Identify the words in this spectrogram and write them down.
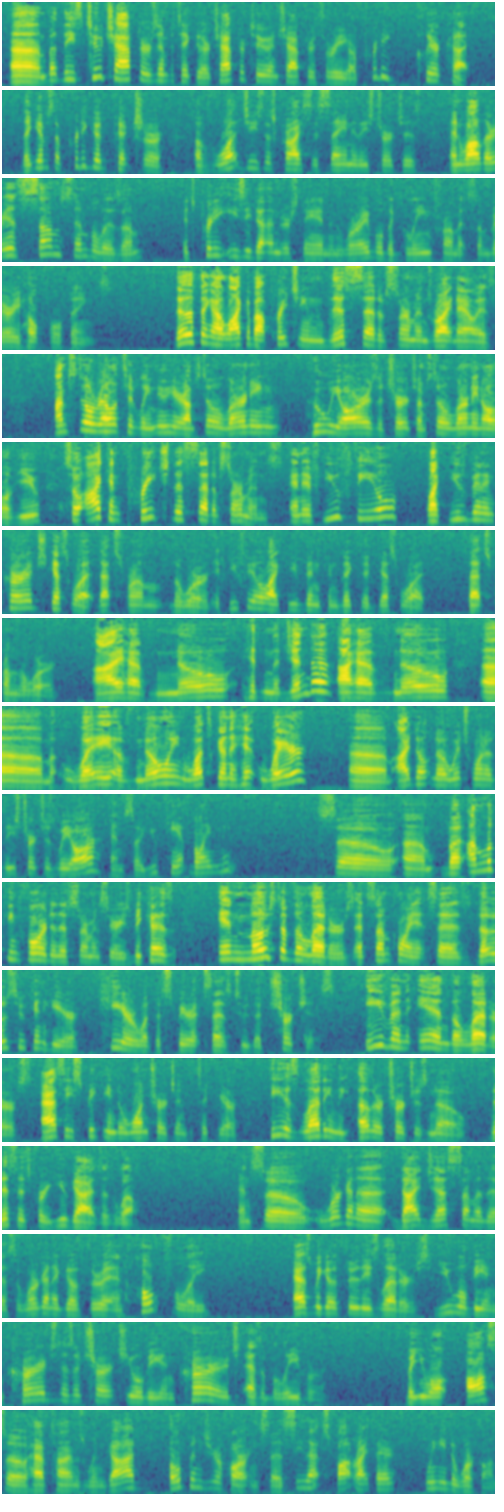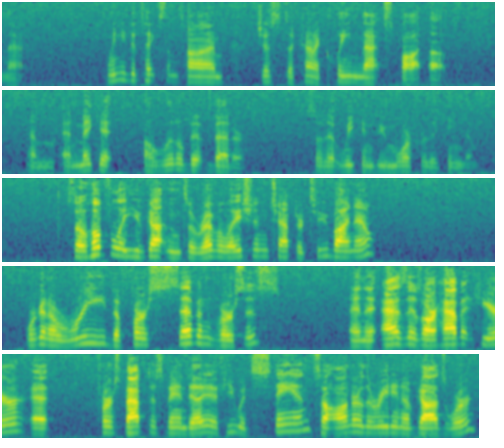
Um, but these two chapters in particular, chapter 2 and chapter 3, are pretty clear cut. They give us a pretty good picture of what Jesus Christ is saying to these churches and while there is some symbolism, it's pretty easy to understand, and we're able to glean from it some very helpful things. The other thing I like about preaching this set of sermons right now is I'm still relatively new here. I'm still learning who we are as a church. I'm still learning all of you. So I can preach this set of sermons. And if you feel like you've been encouraged, guess what? That's from the Word. If you feel like you've been convicted, guess what? That's from the Word. I have no hidden agenda. I have no um, way of knowing what's going to hit where. Um, I don't know which one of these churches we are, and so you can't blame me. So, um, but I'm looking forward to this sermon series because in most of the letters, at some point it says, Those who can hear, hear what the Spirit says to the churches. Even in the letters, as he's speaking to one church in particular, he is letting the other churches know this is for you guys as well. And so we're going to digest some of this and we're going to go through it. And hopefully, as we go through these letters, you will be encouraged as a church. You will be encouraged as a believer. But you will also have times when God opens your heart and says, See that spot right there? We need to work on that. We need to take some time just to kind of clean that spot up and, and make it a little bit better so that we can do more for the kingdom. So hopefully you've gotten to Revelation chapter 2 by now. We're going to read the first seven verses. And as is our habit here at First Baptist Vandalia, if you would stand to honor the reading of God's Word.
